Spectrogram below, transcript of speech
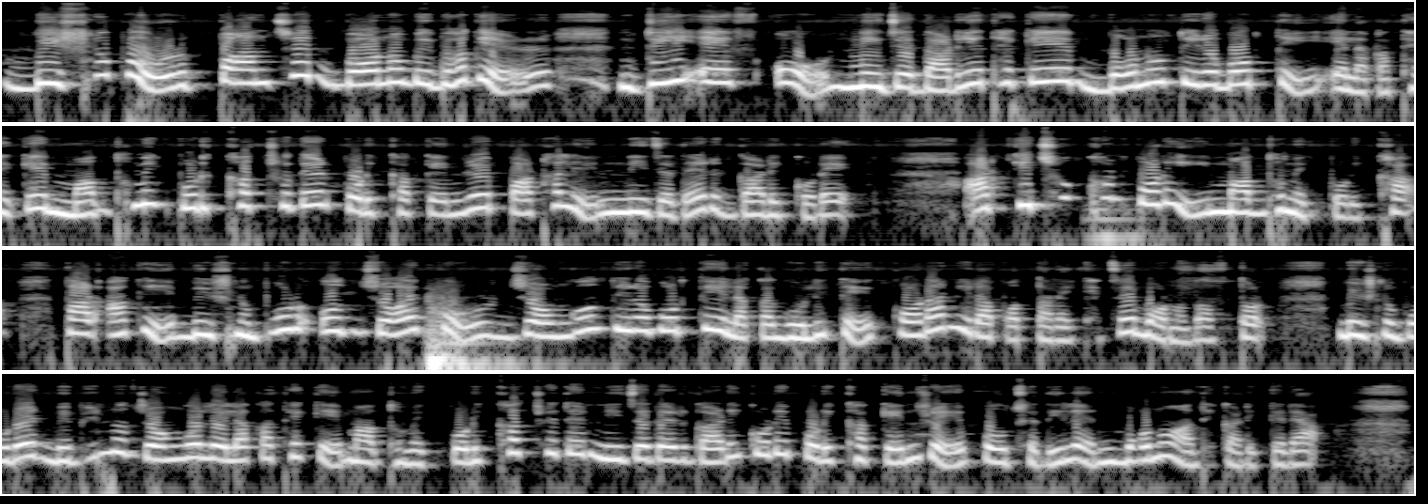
বিষ্ণুপুর পঞ্চায়েত বন বিভাগের ডিএফও নিজে দাঁড়িয়ে থেকে বন তীরবর্তী এলাকা থেকে মাধ্যমিক পরীক্ষার্থীদের পরীক্ষা কেন্দ্রে পাঠালেন নিজেদের গাড়ি করে। আর কিছুক্ষণ পরেই মাধ্যমিক পরীক্ষা। তার আগে বিষ্ণুপুর ও জয়পুর জঙ্গল তীরবর্তী এলাকাগুলিতে কড়া নিরাপত্তা রেখেছে বন দফতর। বিষ্ণুপুরের বিভিন্ন জঙ্গল এলাকা থেকে মাধ্যমিক পরীক্ষার্থীদের নিজেদের গাড়ি করে পরীক্ষা কেন্দ্রে পৌঁছে দিলেন বন আধিকারিকেরা।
